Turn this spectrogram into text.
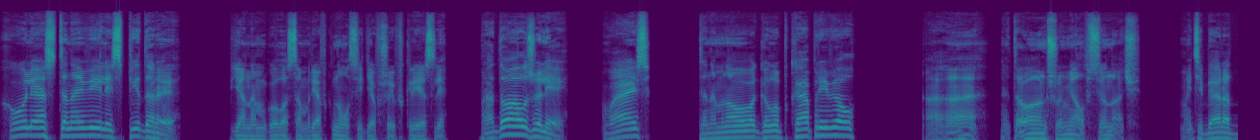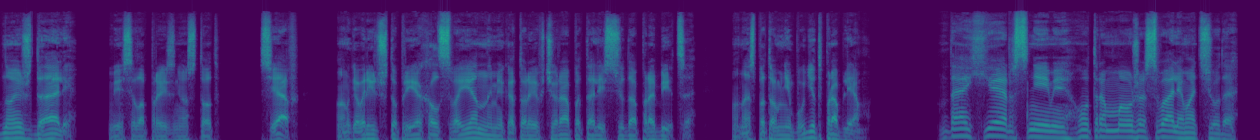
«Хули остановились, пидоры?» Пьяным голосом рявкнул сидевший в кресле. «Продолжили! Вась, ты нам нового голубка привел? «Ага, это он шумел всю ночь. Мы тебя, родной, ждали», — весело произнес тот. «Сяв, он говорит, что приехал с военными, которые вчера пытались сюда пробиться. У нас потом не будет проблем». «Да хер с ними, утром мы уже свалим отсюда».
